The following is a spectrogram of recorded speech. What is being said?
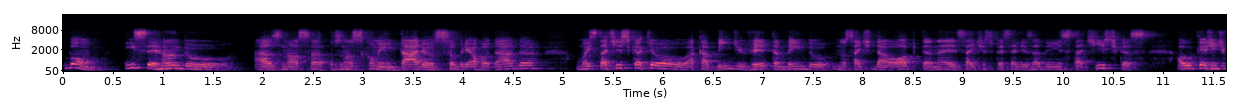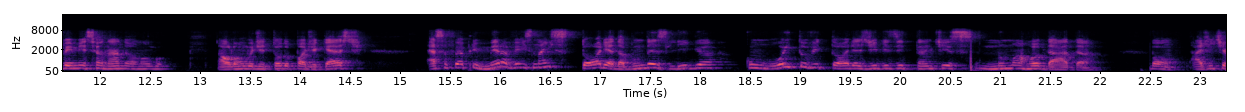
Bom, encerrando as nossa, os nossos comentários sobre a rodada, uma estatística que eu acabei de ver também do, no site da Opta, né, site especializado em estatísticas, algo que a gente vem mencionando ao longo, ao longo de todo o podcast. Essa foi a primeira vez na história da Bundesliga com oito vitórias de visitantes numa rodada. Bom, a gente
